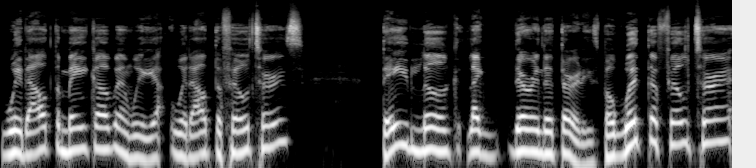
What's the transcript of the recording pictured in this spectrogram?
without the makeup and we without the filters, they look like they're in their thirties. But with the filter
